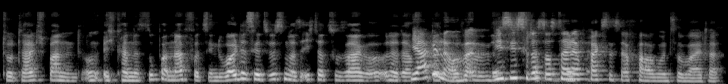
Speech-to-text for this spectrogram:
total spannend. Und ich kann das super nachvollziehen. Du wolltest jetzt wissen, was ich dazu sage, oder? Ja, genau. Wie siehst du das aus deiner Praxiserfahrung und so weiter?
